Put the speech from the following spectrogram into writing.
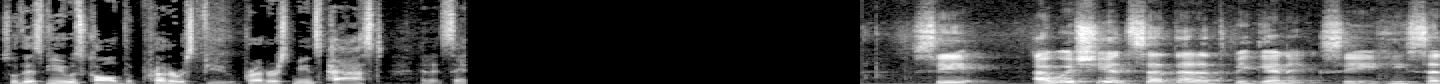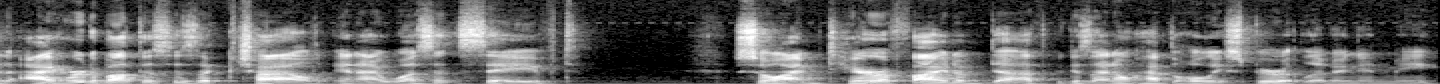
So this view is called the preterist view. Preterist means past, and it's saying See, I wish he had said that at the beginning. See, he said, I heard about this as a child and I wasn't saved. So I'm terrified of death because I don't have the Holy Spirit living in me.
